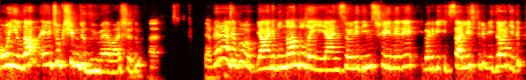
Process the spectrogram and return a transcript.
10 yıldan en çok şimdi duymaya başladım. Bu- Herhalde bu. Yani bundan dolayı yani söylediğimiz şeyleri böyle bir içselleştirip idrak edip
